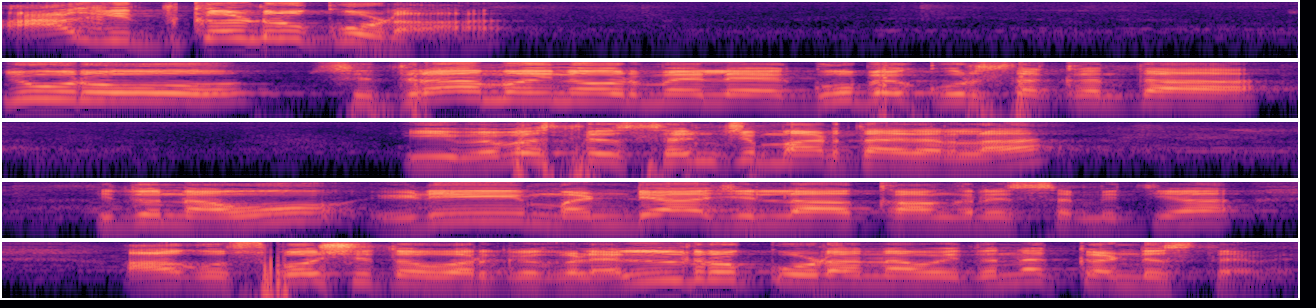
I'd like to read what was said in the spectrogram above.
ಆಗ ಇದ್ಕೊಂಡ್ರೂ ಕೂಡ ಇವರು ಸಿದ್ದರಾಮಯ್ಯನವ್ರ ಮೇಲೆ ಗೂಬೆ ಕೂರಿಸ್ತಕ್ಕಂಥ ಈ ವ್ಯವಸ್ಥೆ ಸಂಚು ಮಾಡ್ತಾ ಇದ್ದಾರಲ್ಲ, ಇದು ನಾವು ಇಡೀ ಮಂಡ್ಯ ಜಿಲ್ಲಾ ಕಾಂಗ್ರೆಸ್ ಸಮಿತಿಯ ಹಾಗೂ ಶೋಷಿತ ವರ್ಗಗಳೆಲ್ಲರೂ ಕೂಡ ನಾವು ಇದನ್ನು ಖಂಡಿಸ್ತೇವೆ.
